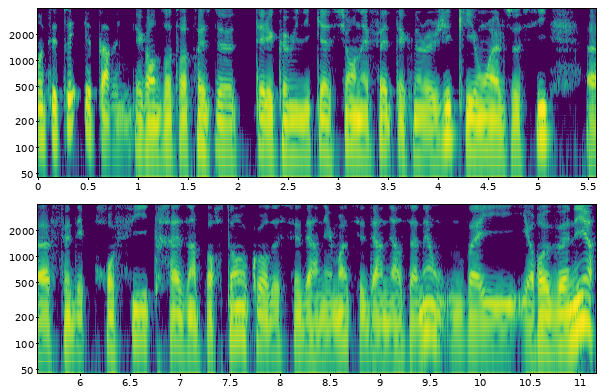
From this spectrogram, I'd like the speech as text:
ont été épargnées. Les grandes entreprises de télécommunications, en effet, technologiques, qui ont elles aussi euh, fait des profits très importants au cours de ces derniers mois, de ces dernières années. On, va y, revenir.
